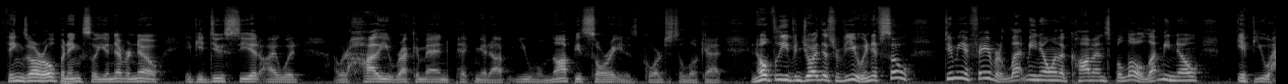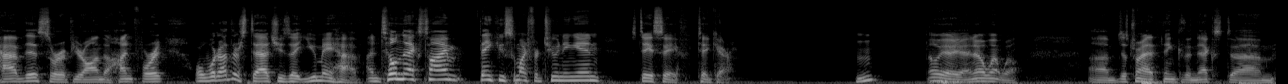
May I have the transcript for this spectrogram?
things are opening, so you never know. If you do see it, I would I would highly recommend picking it up. You will not be sorry. It is gorgeous to look at. And hopefully you've enjoyed this review. And if so, do me a favor. Let me know in the comments below. Let me know if you have this or if you're on the hunt for it or what other statues that you may have. Until next time, thank you so much for tuning in. Stay safe. Take care. Hmm? Oh, yeah, yeah. No, it went well. Um, just trying to think the next um,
